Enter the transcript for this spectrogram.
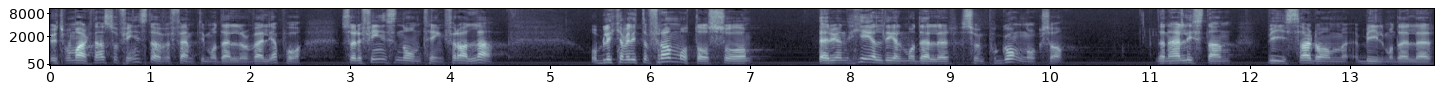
ute på marknaden så finns det över 50 modeller att välja på, så det finns någonting för alla. Och blickar vi lite framåt då så är det en hel del modeller som är på gång också. Den här listan visar de bilmodeller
